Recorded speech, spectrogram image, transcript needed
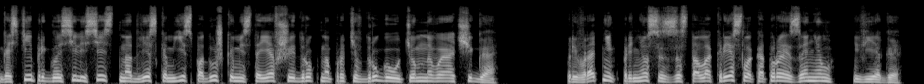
Гостей пригласили сесть на две скамьи с подушками, стоявшие друг напротив друга у темного очага. Привратник принес из-за стола кресло, которое занял Вега.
